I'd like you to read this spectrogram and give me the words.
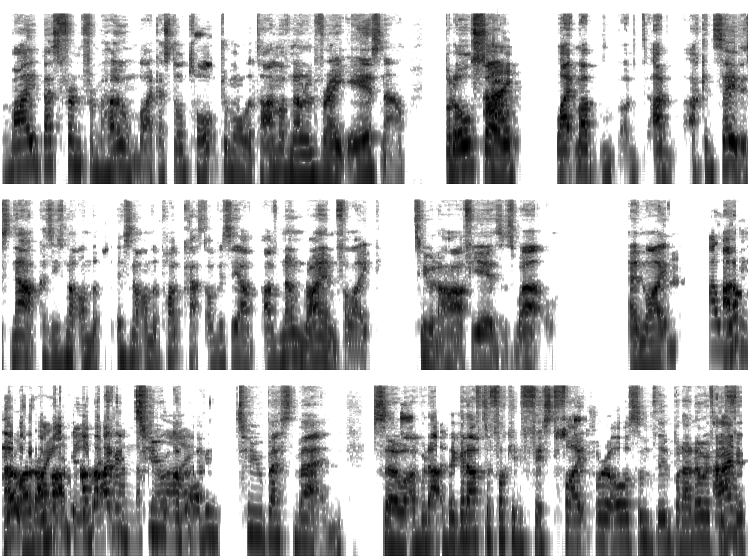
my best friend from home, like I still talk to him all the time. I've known him for eight years now, but also I- like my I, I can say this now because he's not on the he's not on the podcast. Obviously, I've I've known Ryan for like two and a half years as well, and like hmm. I don't know. I'm, I'm Ryan not, I'm not having two. gonna I'm not having two best men. So I'm gonna. They're gonna have to fucking fist fight for it or something. But I know if they I'm- fist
